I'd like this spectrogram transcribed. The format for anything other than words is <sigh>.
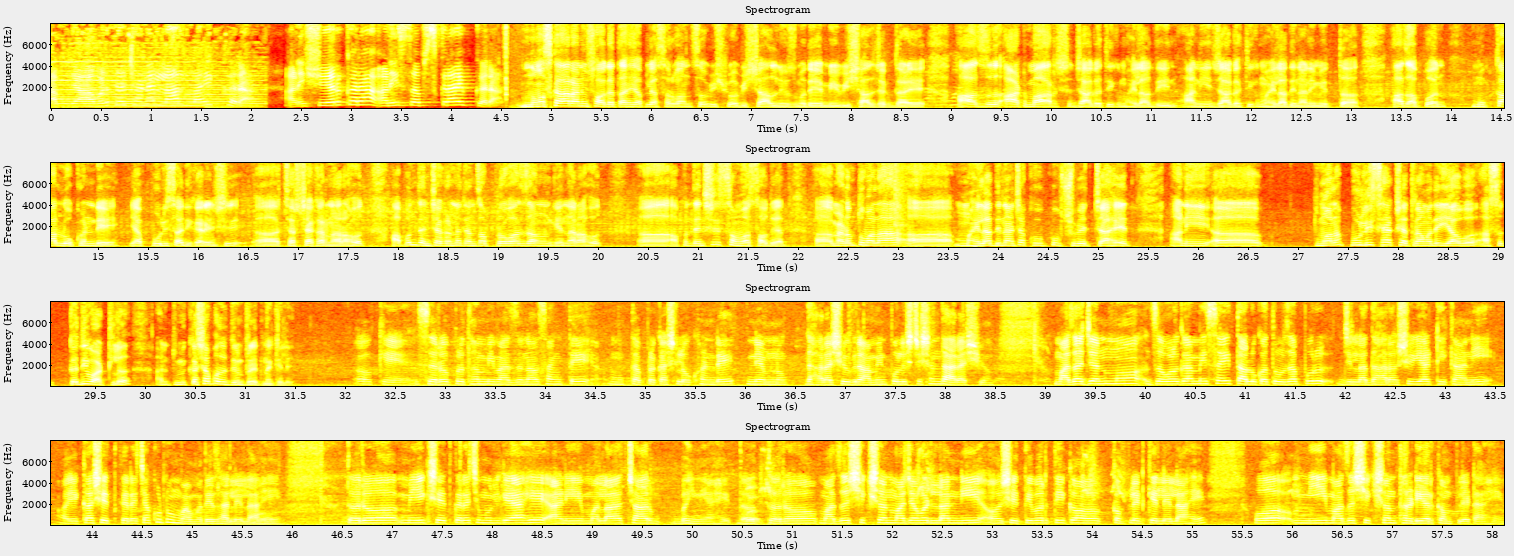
आपल्या आवडत्या चॅनलला लाईक करा आणि शेअर करा आणि सबस्क्राईब करा. नमस्कार आणि स्वागत आहे आपल्या सर्वांचं विश्व विशाल न्यूजमध्ये मी विशाल जगदाळे. आज आठ मार्च जागतिक महिला दिन आणि जागतिक महिला दिनानिमित्त आज आपण मुक्ता लोखंडे या पोलीस अधिकाऱ्यांशी चर्चा करणार आहोत. आपण त्यांच्याकडनं त्यांचा प्रवास जाणून घेणार आहोत. आपण त्यांच्याशी संवाद साधूयात. मॅडम तुम्हाला महिला दिनाच्या खूप खूप शुभेच्छा आहेत आणि तुम्हाला पोलीस ह्या क्षेत्रामध्ये यावं असं कधी वाटलं आणि तुम्ही कशा पद्धतीने प्रयत्न केले? ओके सर्वप्रथम मी माझं नाव सांगते. मुक्ता प्रकाश लोखंडे नेमणूक धाराशिव ग्रामीण पोलीस स्टेशन धाराशिव. माझा जन्म जवळगा मिसई तालुका तुळजापूर जिल्हा धाराशिव या ठिकाणी एका शेतकऱ्याच्या कुटुंबामध्ये झालेला आहे. तर मी एक शेतकऱ्याची मुलगी आहे आणि मला चार बहिणी आहेत. तर माझं शिक्षण माझ्या वडिलांनी शेतीवरती क कंप्लीट केलेलं आहे. व मी माझं शिक्षण थर्ड इयर कंप्लीट आहे.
